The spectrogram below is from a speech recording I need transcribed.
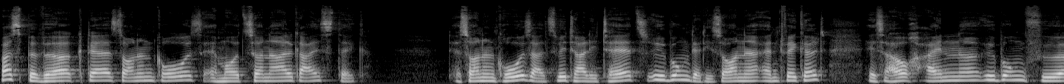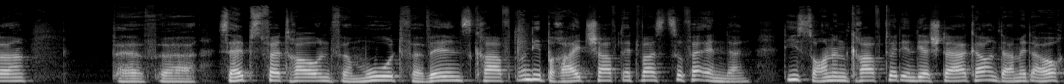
Was bewirkt der Sonnengruß emotional geistig? Der Sonnengruß als Vitalitätsübung, der die Sonne entwickelt, ist auch eine Übung für für Selbstvertrauen, für Mut, für Willenskraft und die Bereitschaft, etwas zu verändern. Die Sonnenkraft wird in dir stärker und damit auch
